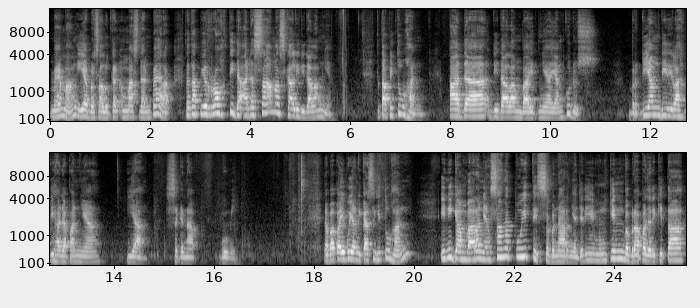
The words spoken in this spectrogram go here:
Memang ia bersalutkan emas dan perak, tetapi roh tidak ada sama sekali di dalamnya. Tetapi Tuhan ada di dalam baitnya yang kudus. Berdiam dirilah di hadapannya, ya segenap bumi. Nah Bapak Ibu yang dikasihi Tuhan, ini gambaran yang sangat puitis sebenarnya. Jadi mungkin beberapa dari kita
